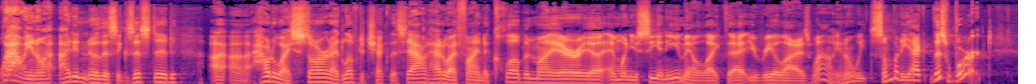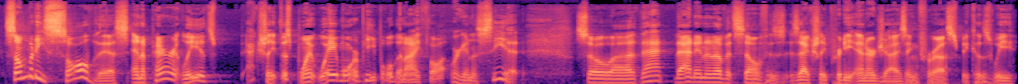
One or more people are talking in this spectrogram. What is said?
wow, you know, I, I didn't know this existed. I, uh, how do I start? I'd love to check this out. How do I find a club in my area? And when you see an email like that, you realize, wow, you know, we, somebody act, this worked. Somebody saw this, and apparently, it's actually at this point way more people than I thought were going to see it. So uh, that that in and of itself is, is actually pretty energizing for us because we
